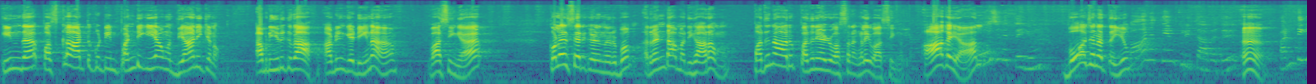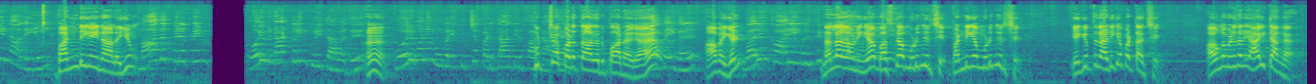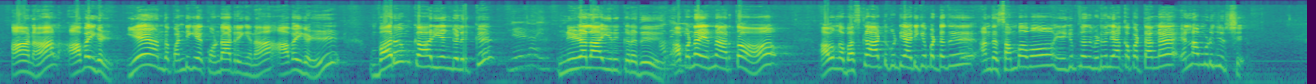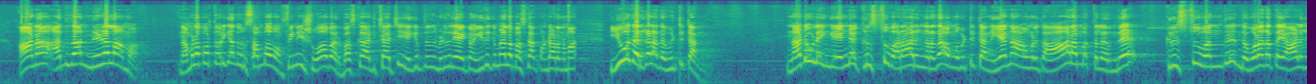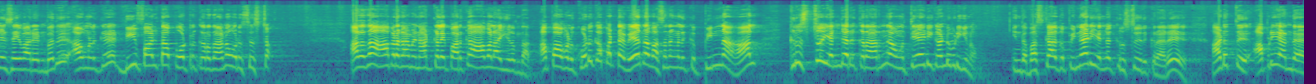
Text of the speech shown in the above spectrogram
இந்த பஸ்கா ஆட்டுக்குட்டியின் பண்டிகையை அவங்க தியானிக்கணும். அப்படி இருக்குதா? அப்படின்னு கேட்டிங்கன்னா வாசிங்க. கொலைசேர்கள் நிருபம் ரெண்டாம் அதிகாரம் பதினாறு பதினேழு வசனங்களை வாசிங்கள். ஆகையால் போஜனத்தையும் பண்டிகை நாளையும் குற்றப்படுத்தாதிருப்பாடாக அவைகள் நல்லா கவனிங்க பஸ்கா முடிஞ்சிருச்சு பண்டிகை முடிஞ்சிருச்சு. எகிப்தில் அடிக்கப்பட்டாச்சு. அவங்க விடுதலை ஆயிட்டாங்க. ஆனால் அவைகள் ஏன் அந்த பண்டிகையை கொண்டாடுறீங்கன்னா அவைகள் வரும் காரியங்களுக்கு நிழலாக இருக்கிறது அப்படின்னா என்ன அர்த்தம்? அவங்க பஸ்கா ஆட்டுக்குட்டி அடிக்கப்பட்டது அந்த சம்பவம் எகிப்துலேருந்து விடுதலையாக்கப்பட்டாங்க எல்லாம் முடிஞ்சிருச்சு. ஆனால் அதுதான் நிழலாமா? நம்மளை பொறுத்த வரைக்கும் அது ஒரு சம்பவம். ஃபினிஷ் ஓவர் பஸ்கா அடிச்சாச்சு எகிப்துலேருந்து விடுதலை ஆயிட்டோம். இதுக்கு மேலே பஸ்கா கொண்டாடணுமா? யூதர்கள் அதை விட்டுட்டாங்க. நடுவில் இங்கே எங்கே கிறிஸ்து வராருங்கிறத அவங்க விட்டுட்டாங்க. ஏன்னா அவங்களுக்கு ஆரம்பத்துல இருந்தே கிறிஸ்து வந்து இந்த உலகத்தை ஆளுகை செய்வார் என்பது அவங்களுக்கு டிஃபால்ட்டாக போட்டிருக்கிறதான ஒரு சிஸ்டம் அதை தான் ஆபரகாமி நாட்களை பார்க்க ஆவலாக இருந்தார் அப்போ அவங்களுக்கு கொடுக்கப்பட்ட வேத வசனங்களுக்கு பின்னால் கிறிஸ்து எங்கே இருக்கிறாருன்னு அவங்க தேடி கண்டுபிடிக்கணும். இந்த பஸ்காவுக்கு பின்னாடி எங்கே கிறிஸ்து இருக்கிறாரு? அடுத்து அப்படியே அந்த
